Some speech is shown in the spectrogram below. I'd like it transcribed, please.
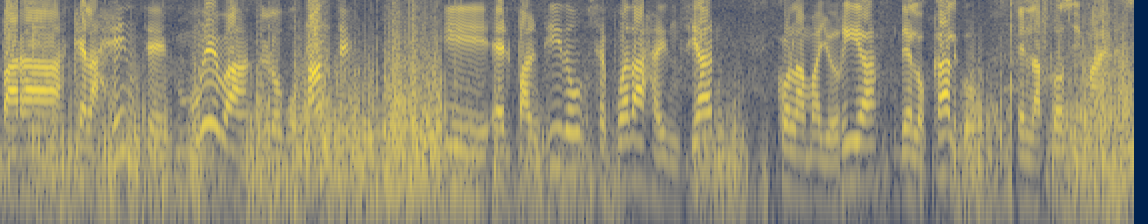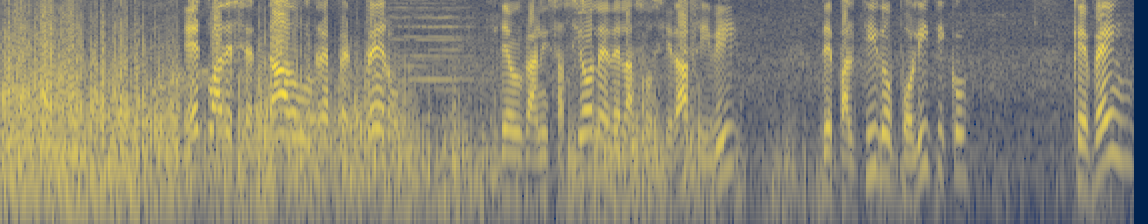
para que la gente mueva los votantes y el partido se pueda agenciar con la mayoría de los cargos en la próxima elección. Esto ha desertado un reperpero de organizaciones de la sociedad civil, de partidos políticos, que ven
